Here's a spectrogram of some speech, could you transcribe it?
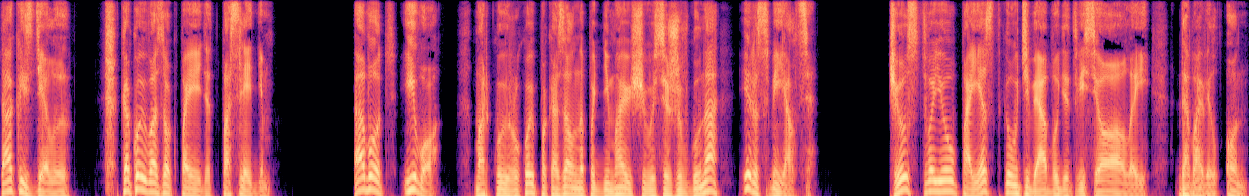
так и сделаю. Какой вазок поедет последним?» «А вот его!» Маркуй рукой показал на поднимающегося живгуна и рассмеялся. «Чувствую, поездка у тебя будет веселой», — добавил он.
